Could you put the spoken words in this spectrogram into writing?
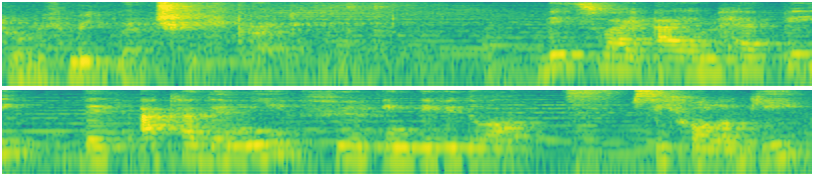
durch Mitmenschlichkeit. That's why I am happy that Akademie für Individualpsychologie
